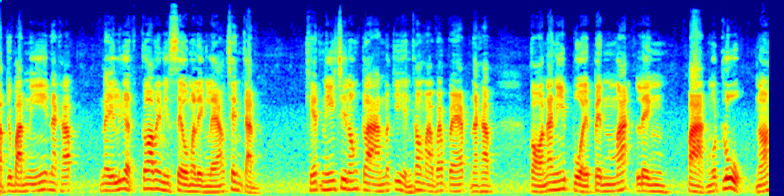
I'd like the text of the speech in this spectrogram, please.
ัจจุบันนี้นะครับในเลือดก็ไม่มีเซลล์มะเร็งแล้ว เช่นกัน เคสนี้ชื่อน้องกลานเมื่อกี้เห็นเข้ามาแวบๆนะครับ ก่อนหน้านี้ป่วยเป็นมะเร็งปากมดลูกเนาะ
